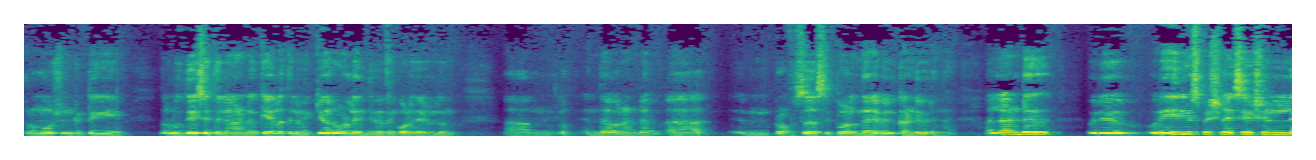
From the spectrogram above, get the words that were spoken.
പ്രൊമോഷൻ കിട്ടുകയും എന്നുള്ള ഉദ്ദേശത്തിലാണ് കേരളത്തിലെ മിക്കവാറും ഉള്ള എഞ്ചിനീയറിംഗ് കോളേജുകളിലും എന്താ പറയണ്ട പ്രൊഫസേഴ്സ് ഇപ്പോൾ നിലവിൽ കണ്ടുവരുന്നത്. അല്ലാണ്ട് ഒരു ഏരിയ സ്പെഷ്യലൈസേഷനിൽ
